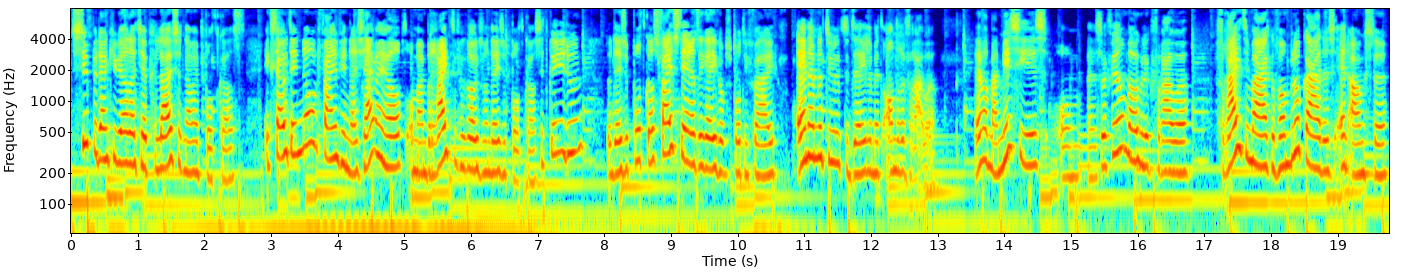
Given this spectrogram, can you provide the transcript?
Super dankjewel dat je hebt geluisterd naar mijn podcast. Ik zou het enorm fijn vinden als jij mij helpt om mijn bereik te vergroten van deze podcast. Dit kun je doen door deze podcast 5 sterren te geven op Spotify en hem natuurlijk te delen met andere vrouwen. Want mijn missie is om uh, zoveel mogelijk vrouwen vrij te maken van blokkades en angsten,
